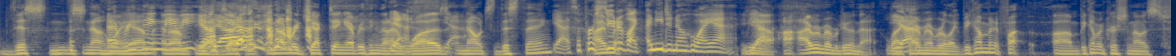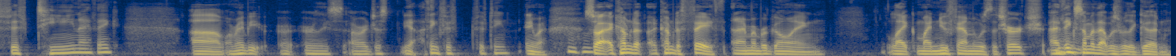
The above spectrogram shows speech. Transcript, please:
this this is now who i am Everything, and I'm, maybe? yeah, Yeah. exactly and i'm rejecting everything that i was yeah. and now it's this thing yeah, it's a I'm- pursuit of like, I need to know who I am. yeah, I, I remember doing that. Like Yeah. I remember like becoming um, becoming a Christian. I was 15, I think, um, or maybe early or just yeah, I think 15. Anyway, Mm-hmm. so I come to I come to faith, and I remember going, like my new family was the church. I Mm-hmm. think some of that was really good,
